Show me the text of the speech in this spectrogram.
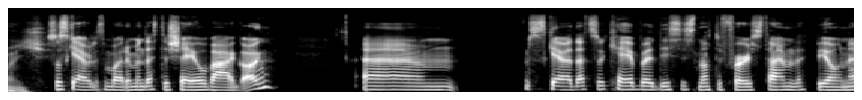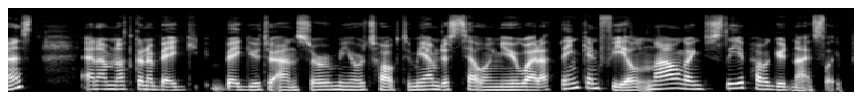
Oi. så skrev jeg liksom bare 'men dette skjer jo hver gang'. Um, så skrev jeg 'that's okay, but this is not the first time, let's be honest'. And I'm not gonna beg, beg you to answer me or talk to me, I'm just telling you what I think and feel. Now I'm going to sleep, have a good night's sleep.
